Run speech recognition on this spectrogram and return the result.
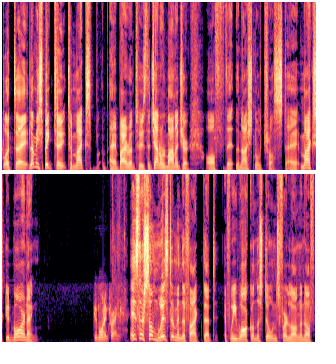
But uh, let me speak to, to Max uh, Bryant, who's the general manager of the, the National Trust. Uh, Max, good morning. Good morning, Frank. Is there some wisdom in the fact that if we walk on the stones for long enough,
